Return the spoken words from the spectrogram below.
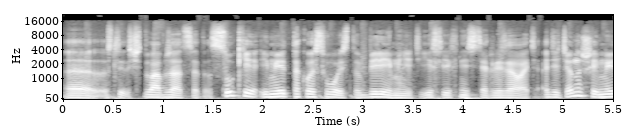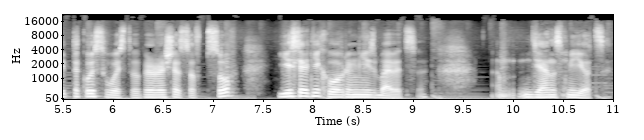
э, следующие два абзаца. Это «Суки имеют такое свойство беременеть, если их не стерилизовать, а детеныши имеют такое свойство превращаться в псов, если от них вовремя не избавиться». Диана смеется.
